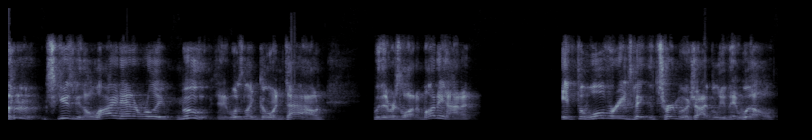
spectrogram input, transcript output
excuse me, the line hadn't really moved. It wasn't like going down where there was a lot of money on it. If the Wolverines make the tournament, which I believe they will,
